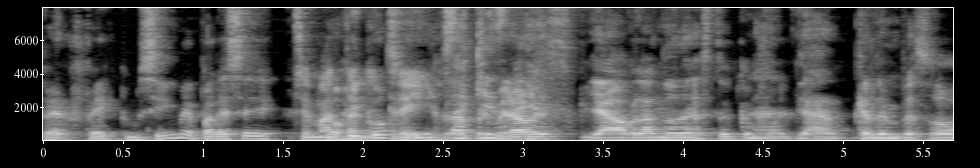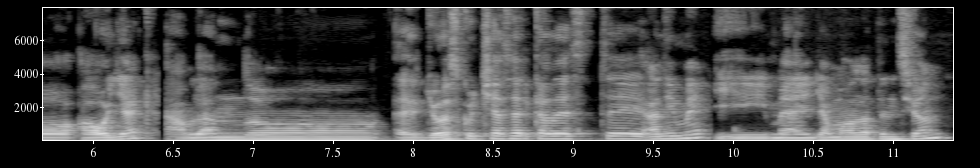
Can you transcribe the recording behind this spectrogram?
Perfecto. Sí, me parece Se matan lógico. entre ellos. La primera vez, ya hablando de esto, como ya que lo empezó Aoyak, hablando, eh, yo escuché acerca de este anime y me ha llamado la atención.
